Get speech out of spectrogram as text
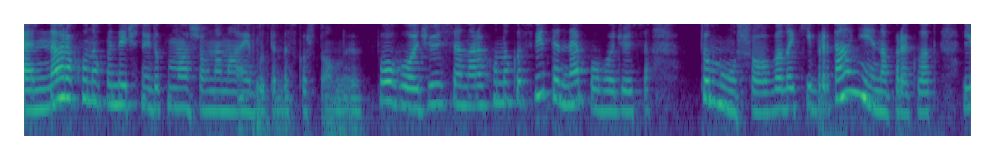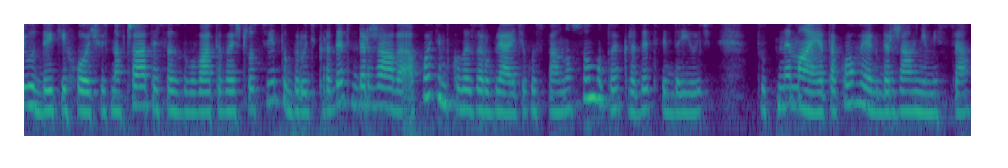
Е, На рахунок медичної допомоги, що вона має бути безкоштовною. Погоджуюся. На рахунок освіти не погоджуюся. Тому що в Великій Британії, наприклад, люди, які хочуть навчатися, здобувати вищу освіту, беруть кредит в держави, а потім, коли заробляють якусь певну суму, той кредит віддають. Тут немає такого, як державні місця.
